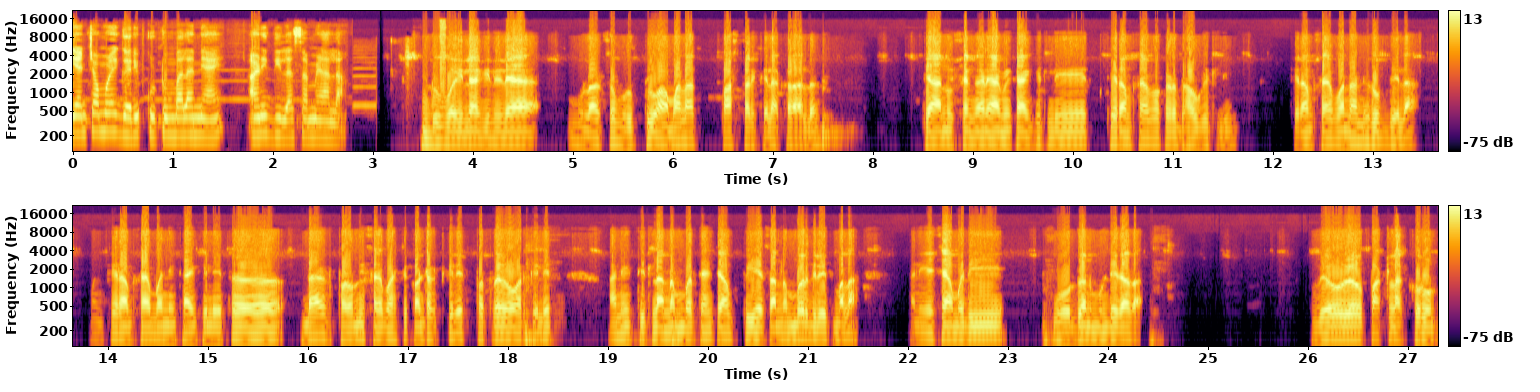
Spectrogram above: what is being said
यांच्यामुळे गरीब कुटुंबाला न्याय आणि दिलासा मिळाला. दुबईला गेलेल्या मुलाचा मृत्यू आम्हाला पाच तारखेला कळालं. त्या अनुषंगाने आम्ही काय घेतले? तेराम साहेबाकडे धाव घेतली. तेराम साहेबांना निरोप दिला. मग श्रीराम साहेबांनी काय केले तर डायरेक्ट फडणवीस साहेबांशी कॉन्टॅक्ट केलेत पत्रव्यवहार केलेत आणि तिथला नंबर त्यांच्या पी एचा नंबर दिलेत मला. आणि याच्यामध्ये गोवर्धन मुंडे दादा वेळोवेळ पाठलाग करून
